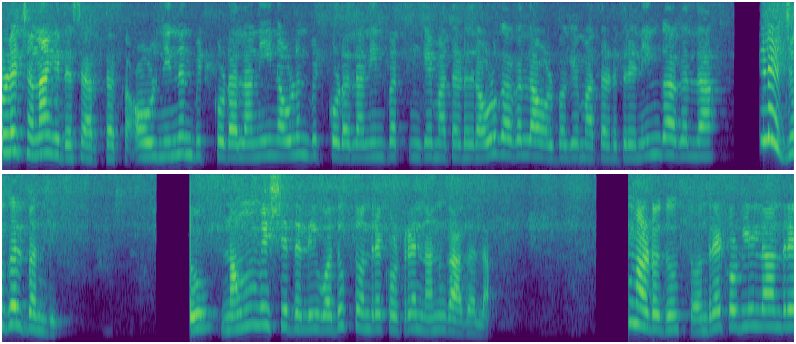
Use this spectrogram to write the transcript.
ಒಳ್ಳೆ ಚೆನ್ನಾಗಿದೆ ಸಾರ್ಥಕ್ ಅವಳು ನಿನ್ನನ್ನು ಬಿಟ್ಕೊಡಲ್ಲ, ನೀನು ಅವಳನ್ನು ಬಿಟ್ಕೊಡಲ್ಲ ನಿನ್ನ ಬಗ್ಗೆ ಮಾತಾಡಿದ್ರೆ ಅವಳಿಗಾಗಲ್ಲ, ಅವಳ ಬಗ್ಗೆ ಮಾತಾಡಿದ್ರೆ ನಿನ್ಗಾಗಲ್ಲ. ಒಳ್ಳೆ ಜುಗಲ್ ಬಂದಿ. ನಮ್ಮ ವಿಷಯದಲ್ಲಿ ವಧುಗೆ ತೊಂದರೆ ಕೊಟ್ಟರೆ ನನ್ಗಾಗಲ್ಲ. ಏನು ಮಾಡೋದು? ತೊಂದರೆ ಕೊಡಲಿಲ್ಲ ಅಂದರೆ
